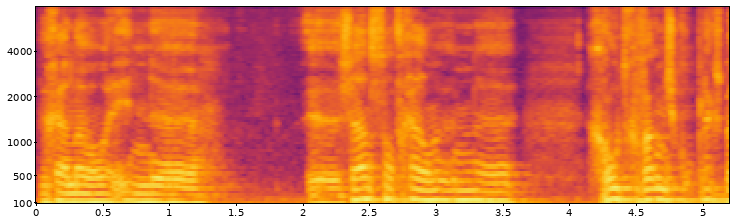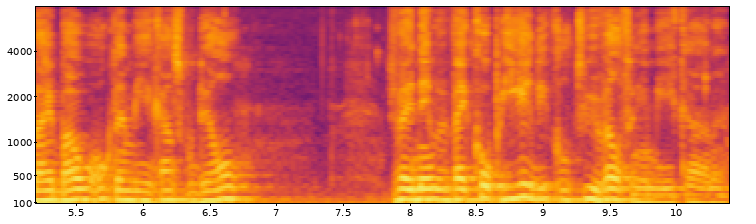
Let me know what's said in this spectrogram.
We gaan nou in uh, uh, Zaanstad gaan we een groot gevangeniscomplex bijbouwen. Ook naar Amerikaans model. Dus wij, nemen, wij kopiëren die cultuur wel van de Amerikanen.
